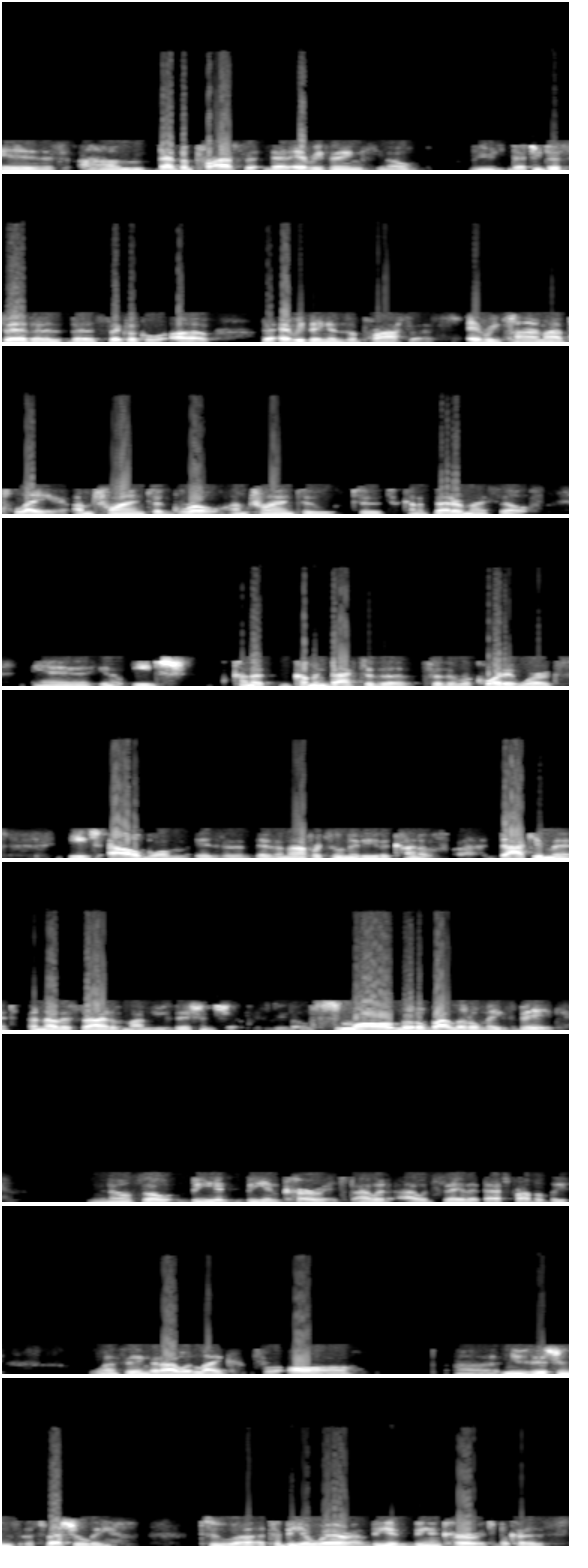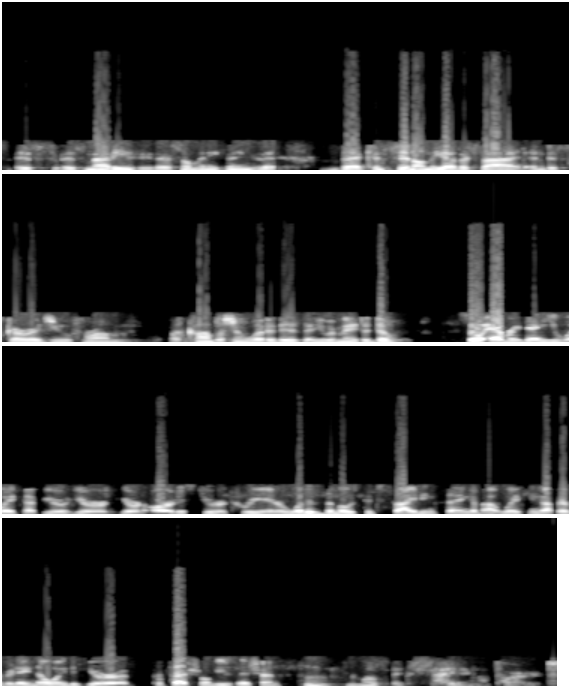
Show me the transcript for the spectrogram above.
is um, that the process that everything you know you, that you just said that is, that is cyclical. Uh, that everything is a process. Every time I play, I'm trying to grow. I'm trying to to, to kind of better myself, and you know each kind of coming back to the to the recorded works. Each album is a, is an opportunity to kind of uh, document another side of my musicianship. You know, small, little by little makes big you know so be be encouraged i would i would say that that's probably one thing that i would like for all uh musicians especially to uh to be aware of be be encouraged because it's it's not easy there's so many things that that can sit on the other side and discourage you from accomplishing what it is that you were made to do so every day you wake up, you're you're you're an artist, you're a creator. What is the most exciting thing about waking up every day, knowing that you're a professional musician? Hmm, the most exciting part.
